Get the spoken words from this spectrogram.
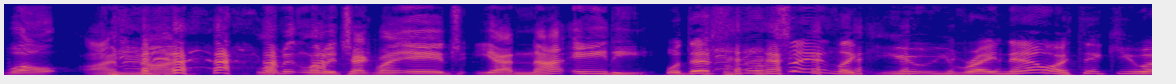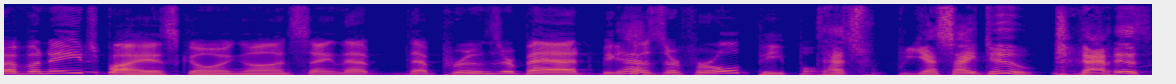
Well, I'm not. let me let me check my age. Yeah, not 80. Well, that's what I'm saying. Like you, you right now, I think you have an age bias going on, saying that that prunes are bad because Yeah. they're for old people, That's yes, I do. That is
